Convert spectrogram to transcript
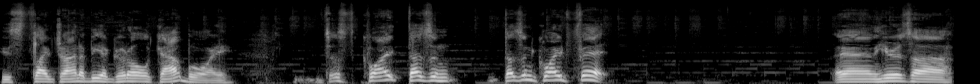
He's like trying to be a good old cowboy. Just quite doesn't doesn't quite fit. And here's a,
